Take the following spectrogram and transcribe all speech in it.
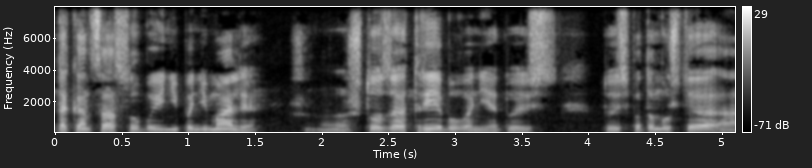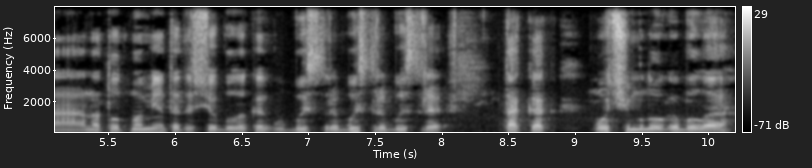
до конца особо и не понимали, что за требования, то есть, то есть потому что а, на тот момент это все было как бы быстро, быстро, быстро, так как очень много было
